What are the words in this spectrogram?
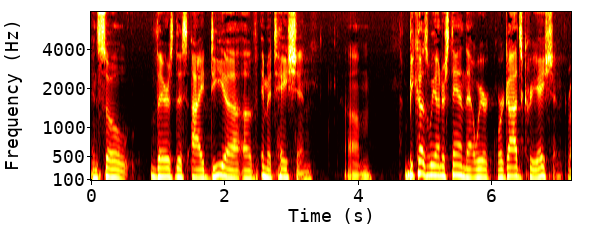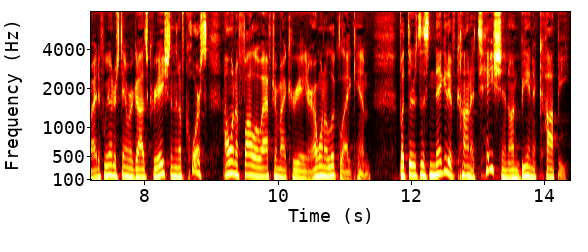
And so there's this idea of imitation um, because we understand that we're, we're God's creation, right? If we understand we're God's creation, then of course I want to follow after my creator. I want to look like him. But there's this negative connotation on being a copy.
